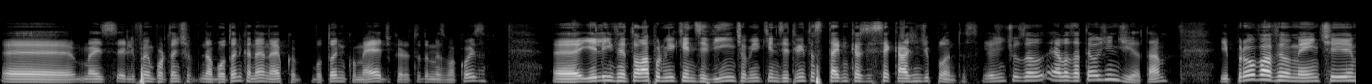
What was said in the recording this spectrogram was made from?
é, mas ele foi importante na botânica, né? Na época, botânico, médico, era tudo a mesma coisa. É, e ele inventou lá por 1520 ou 1530 as técnicas de secagem de plantas. E a gente usa elas até hoje em dia, tá? E provavelmente,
